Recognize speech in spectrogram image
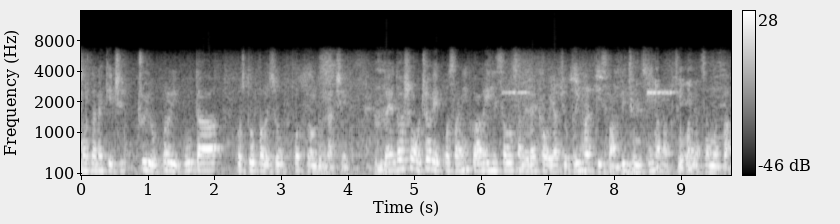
Možda neki čuju prvi puta, postupali su potpuno drugačije. Da je došao čovjek poslaniku, alihi salusam i rekao, ja ću prihvatiti islam, bit ću musliman ako ću klanjati samo dva.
